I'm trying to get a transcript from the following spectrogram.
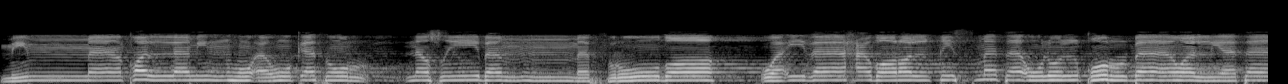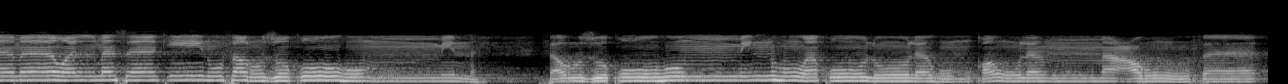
مِمَّا قَلَّ مِنْهُ أَوْ كَثُرَ نَصِيبًا مَّفْرُوضًا وَإِذَا حَضَرَ الْقِسْمَةَ أُولُو الْقُرْبَى وَالْيَتَامَى وَالْمَسَاكِينُ فَارْزُقُوهُم مِّنْهُ فَارْزُقُوهُم مِّنْهُ وَقُولُوا لَهُمْ قَوْلًا مَّعْرُوفًا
